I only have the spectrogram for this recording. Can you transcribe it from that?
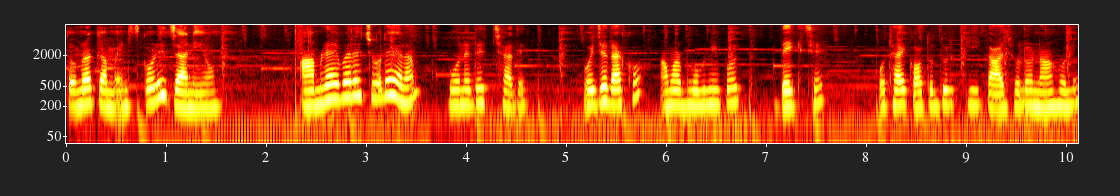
তোমরা কমেন্টস করে জানিও। আমরা এবারে চলে এলাম বোনেদের ছাদে। ওই যে দেখো, আমার ভগ্নিপথ দেখছে কোথায় কতদূর কী কাজ হলো না হলো।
